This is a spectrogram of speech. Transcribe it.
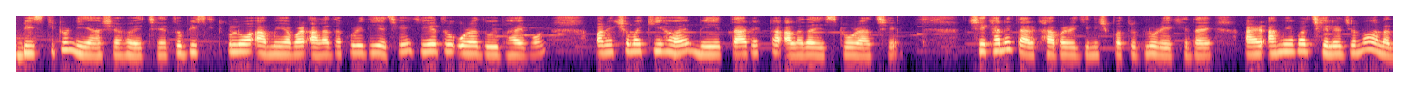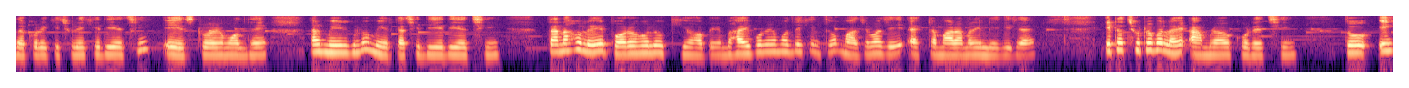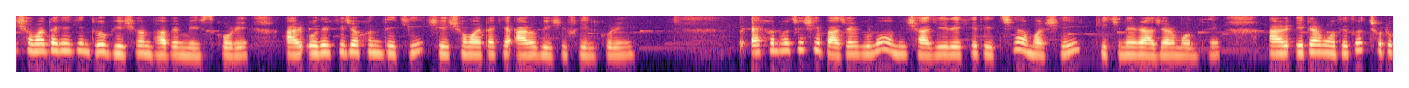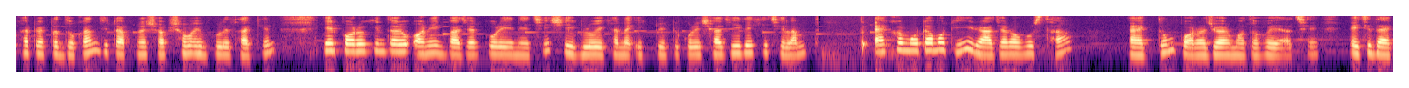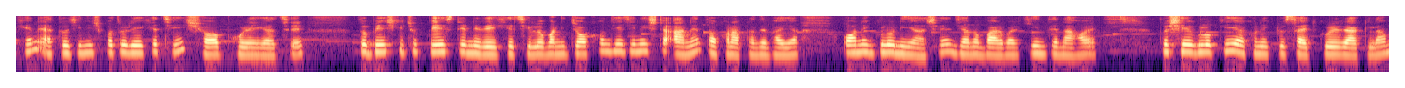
বিস্কিটও নিয়ে আসা হয়েছে। তো বিস্কিটগুলো আমি আবার আলাদা করে দিয়েছি। যেহেতু ওরা দুই ভাই বোন অনেক সময় কি হয়, মেয়ে তার একটা আলাদা স্টোর আছে। সেখানে তার খাবারের জিনিসপত্রগুলো রেখে দেয়। আর আমি আবার ছেলের জন্য আলাদা করে কিছু রেখে দিয়েছি এই স্টোরের মধ্যে। আর মেয়েরগুলো মেয়ের কাছে দিয়ে দিয়েছি। তা না হলে বড় হলেও কি হবে? ভাই বোনের মধ্যে কিন্তু মাঝে মাঝেই একটা মারামারি লেগে যায়। এটা ছোটবেলায় আমরাও করেছি। তো এই সময়টাকে কিন্তু ভীষণভাবে মিস করি। আর ওদেরকে যখন দেখি, সেই সময়টাকে আরও বেশি ফিল করি। তো এখন হচ্ছে সেই বাজারগুলো আমি সাজিয়ে রেখে দিচ্ছি আমার সেই কিচেনের রাজার মধ্যে। আর এটার মধ্যে তো ছোটোখাটো একটা দোকান, যেটা আপনারা সব সময় বলে থাকেন। এরপরও কিন্তু আরও অনেক বাজার করে এনেছি, সেগুলো এখানে একটু একটু করে সাজিয়ে রেখেছিলাম। তো এখন মোটামুটি রাজার অবস্থা একদম পরাজয়ের মতো হয়ে আছে। এই যে দেখেন, এত জিনিসপত্র রেখেছি, সব ভরে গেছে। তো বেশ কিছু পেস্ট এনে রেখেছিল। মানে যখন যে জিনিসটা আনে তখন আপনাদের ভাইয়া অনেকগুলো নিয়ে আসে, যেন বারবার কিনতে না হয়। তো সেগুলোকেই এখন একটু সাইড করে রাখলাম।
